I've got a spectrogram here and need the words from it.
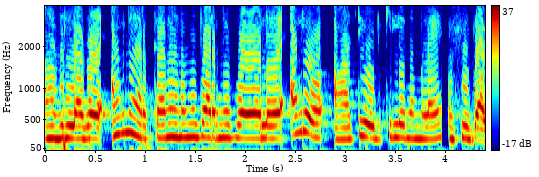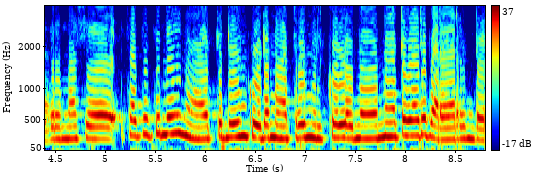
അതില്ലാതെ അവനെ ഇറക്കാനാണെന്ന് പറഞ്ഞു പോയാലെ അവർ ആട്ടി ഓടിക്കില്ലേ നമ്മളെ? സുധാകരൻ മാഷെ സത്യത്തിന്റെയും ന്യായത്തിന്റെയും കൂടെ മാത്രമേ നിൽക്കുള്ളൂ എന്ന് നാട്ടുകാർ പറയാറുണ്ട്.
